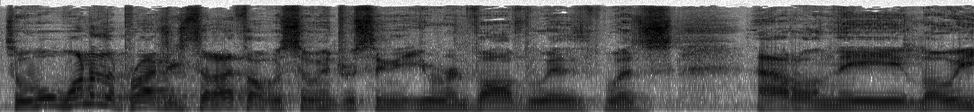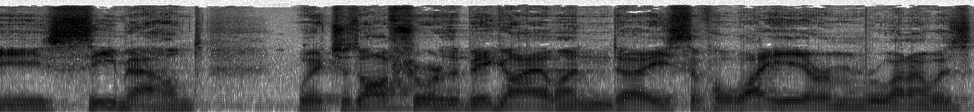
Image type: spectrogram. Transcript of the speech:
so one of the projects that i thought was so interesting that you were involved with was out on the Loihi seamount which is offshore of the big island uh, east of hawaii i remember when i was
